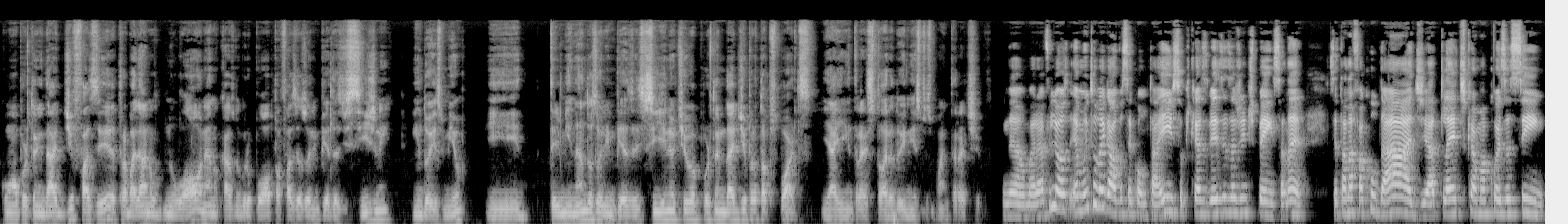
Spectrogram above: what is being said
com a oportunidade de fazer, trabalhar no, no UOL, né, no caso no Grupo UOL, para fazer as Olimpíadas de Sydney em 2000. E terminando as Olimpíadas de Sydney, eu tive a oportunidade de ir para Top Sports. E aí entra a história do início do esporte interativo. Não, maravilhoso. É muito legal você contar isso, porque às vezes a gente pensa, né? Você tá na faculdade, atlética é uma coisa assim,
